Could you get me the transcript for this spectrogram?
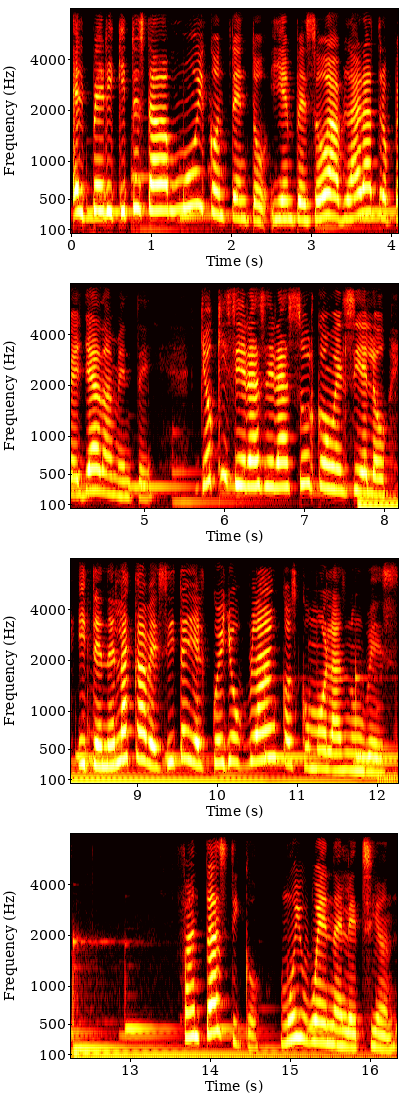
El periquito estaba muy contento y empezó a hablar atropelladamente. Yo quisiera ser azul como el cielo y tener la cabecita y el cuello blancos como las nubes. Fantástico, muy buena elección.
